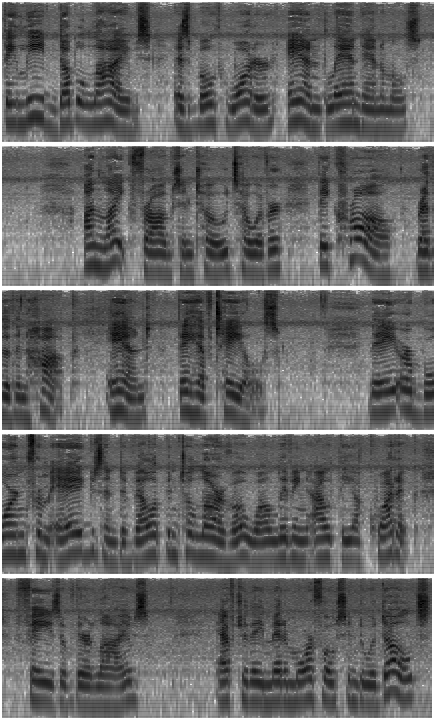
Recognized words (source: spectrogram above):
they lead double lives as both water and land animals. Unlike frogs and toads, however, they crawl rather than hop, and they have tails. They are born from eggs and develop into larvae while living out the aquatic phase of their lives. After they metamorphose into adults,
